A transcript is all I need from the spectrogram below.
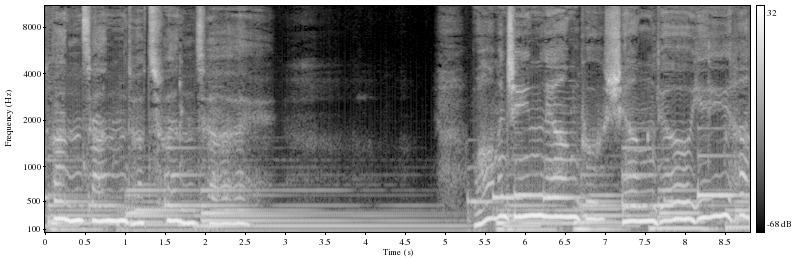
短暂的存在。我们尽量不想留遗憾，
